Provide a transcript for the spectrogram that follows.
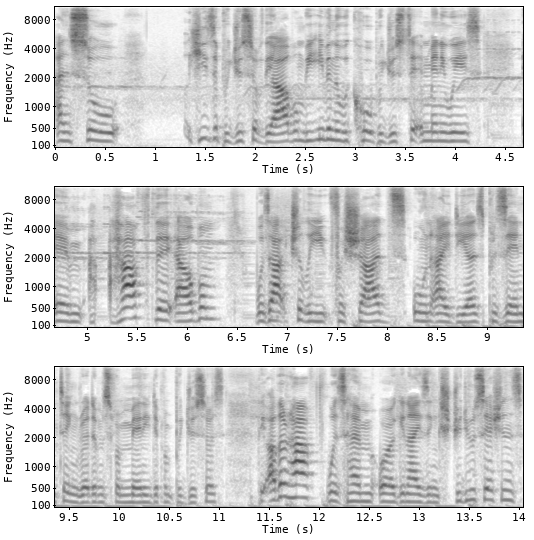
and so he's the producer of the album. We, even though we co-produced it in many ways, um, half the album was actually Farshad's own ideas, presenting rhythms from many different producers. The other half was him organising studio sessions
